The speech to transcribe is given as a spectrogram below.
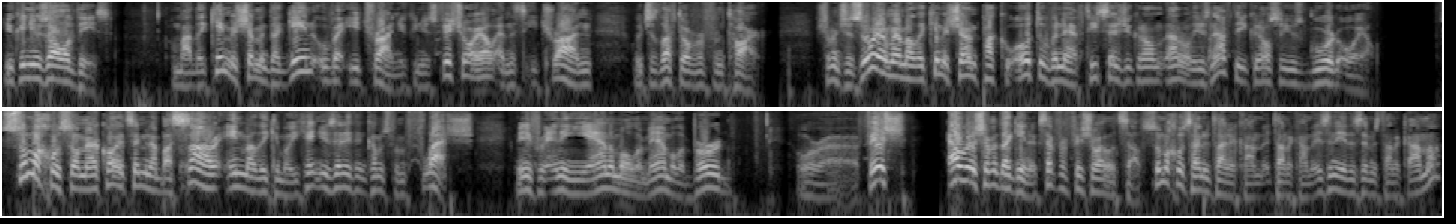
You can use all of these. You can use fish oil and this Itran, which is left over from tar. He says you can not only use naphtha, you can also use gourd oil. You can't use anything that comes from flesh, meaning from any animal or mammal or bird or uh, fish. Except for fish oil itself. Tanakama. Isn't he the same as Tanakama?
